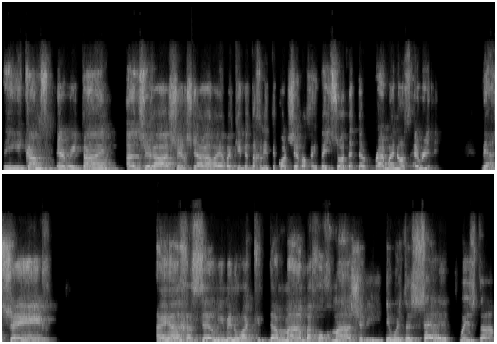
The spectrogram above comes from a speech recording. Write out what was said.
he comes every time, עד שראה השייח שהרב היה בקיא בתכלית לכל שבח, ביסוד that the rabbi knows everything. והשייח היה חסר ממנו הקדמה בחוכמה שלי. There was the seventh wisdom,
